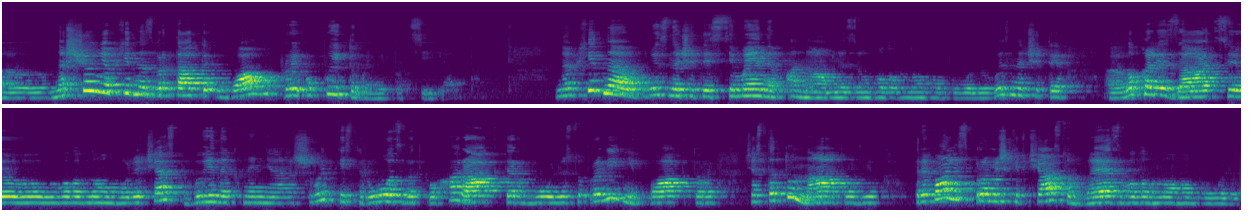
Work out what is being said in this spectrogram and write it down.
Е, На що необхідно звертати увагу при опитуванні пацієнта? Необхідно визначити сімейним анамнезом головного болю, визначити локалізацію головного болю, час виникнення, швидкість розвитку, характер болю, супровідні фактори, частоту нападів, тривалість проміжків часу без головного болю,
